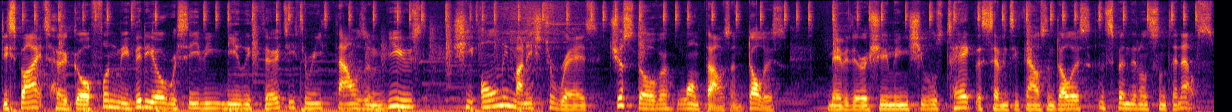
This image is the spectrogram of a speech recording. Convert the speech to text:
Despite her GoFundMe video receiving nearly 33,000 views, she only managed to raise just over $1,000. Maybe they're assuming she will take the $70,000 and spend it on something else.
